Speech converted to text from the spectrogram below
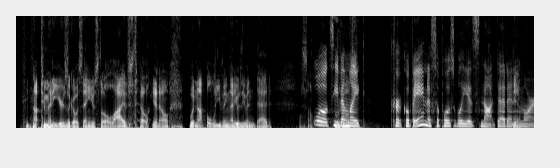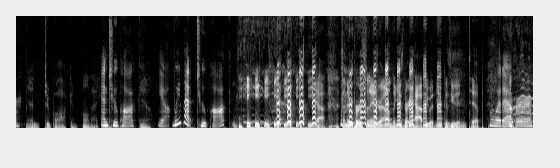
not too many years ago saying he was still alive, still, you know, would not believing that he was even dead. So, well it's even knows? like kurt cobain is supposedly is not dead anymore and Tupac and all that. and know. tupac yeah. yeah we met tupac yeah, an impersonator. I don't think he's very happy with you because you didn't tip. Whatever.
